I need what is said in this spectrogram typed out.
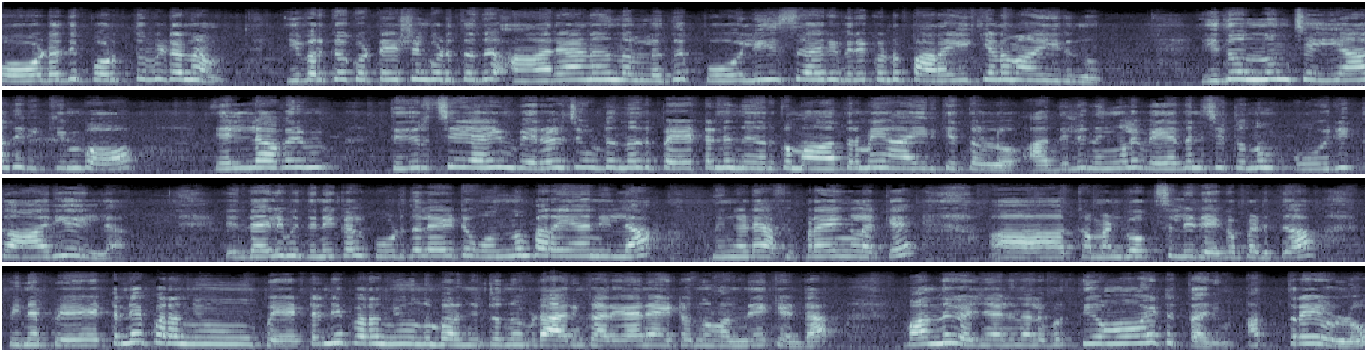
കോടതി പുറത്തുവിടണം. ഇവർക്ക് കൊട്ടേഷൻ കൊടുത്തത് ആരാണ് എന്നുള്ളത് പോലീസുകാർ ഇവരെ കൊണ്ട് പറയിക്കണമായിരുന്നു. ഇതൊന്നും ചെയ്യാതിരിക്കുമ്പോൾ എല്ലാവരും തീർച്ചയായും വിരൽ ചൂണ്ടുന്നത് പേട്ടന് നേർക്ക് മാത്രമേ ആയിരിക്കത്തുള്ളൂ. അതിൽ നിങ്ങൾ വേദനിച്ചിട്ടൊന്നും ഒരു കാര്യമില്ല എന്തായാലും ഇതിനേക്കാൾ കൂടുതലായിട്ട് ഒന്നും പറയാനില്ല. നിങ്ങളുടെ അഭിപ്രായങ്ങളൊക്കെ കമന്റ് ബോക്സിൽ രേഖപ്പെടുത്തുക. പിന്നെ പേട്ടനെ പറഞ്ഞു പേട്ടനെ പറഞ്ഞു എന്ന് പറഞ്ഞിട്ടൊന്നും ഇവിടെ ആരും കരയാനായിട്ടൊന്നും വന്നേക്കേണ്ട. വന്നു കഴിഞ്ഞാൽ നല്ല വൃത്തിയായിട്ട് തരും. അത്രയേ ഉള്ളൂ.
